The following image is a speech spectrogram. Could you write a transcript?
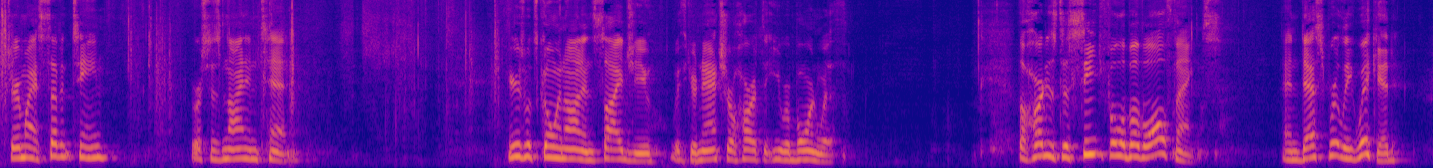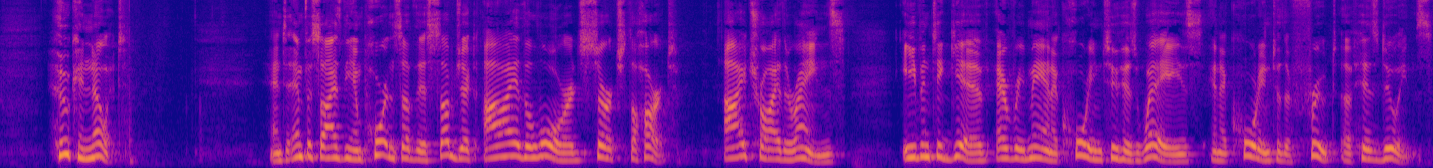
Jeremiah 17, verses 9 and 10. Here's what's going on inside you with your natural heart that you were born with. The heart is deceitful above all things and desperately wicked. Who can know it? And to emphasize the importance of this subject, I, the Lord, search the heart. I try the reins, even to give every man according to his ways and according to the fruit of his doings.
